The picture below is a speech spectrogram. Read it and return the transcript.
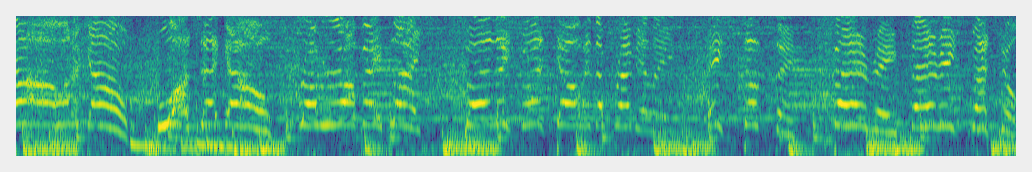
Oh, what a goal! What a goal from Robbie Blake! Burnley's first goal in the Premier League is something very, very special.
